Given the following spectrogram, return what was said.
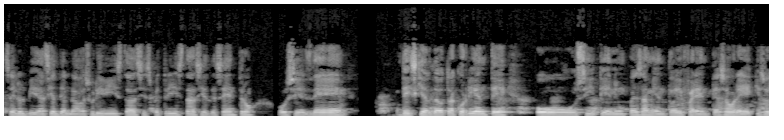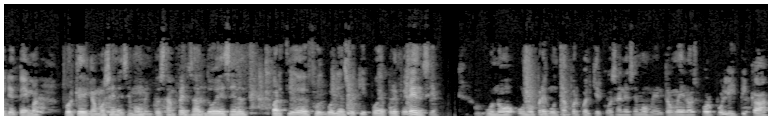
se le olvida si el de al lado es uribista, si es petrista, si es de centro, o si es de, de izquierda de otra corriente, o si tiene un pensamiento diferente sobre X o Y tema, porque digamos en ese momento están pensando es en el partido de fútbol y en su equipo de preferencia. Uno, uno pregunta por cualquier cosa en ese momento, menos por política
